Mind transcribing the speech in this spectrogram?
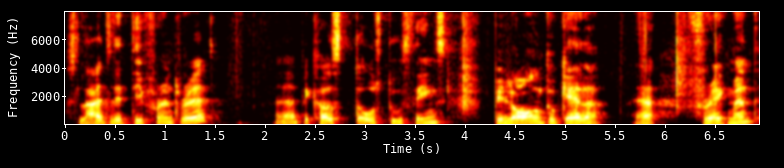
slightly different red, yeah, because those two things belong together. Yeah. Fragment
